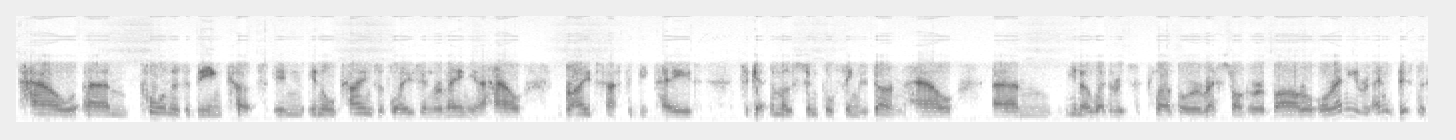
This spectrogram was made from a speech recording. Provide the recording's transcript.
how corners are being cut in, in all kinds of ways in Romania, how bribes have to be paid to get the most simple things done. How um, you know whether it's a club or a restaurant or a bar or, or any any business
